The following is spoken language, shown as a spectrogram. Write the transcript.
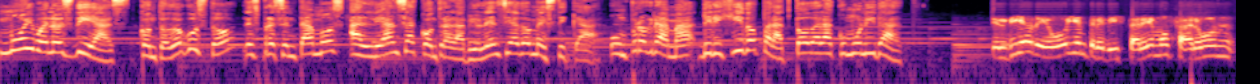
Muy buenos días. Con todo gusto, les presentamos Alianza contra la Violencia Doméstica, un programa dirigido para toda la comunidad. El día de hoy entrevistaremos a Aarón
